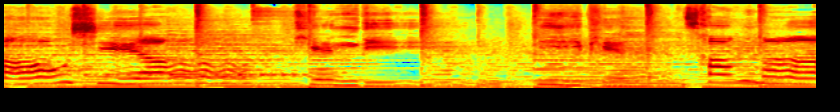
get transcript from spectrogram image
翱翔天地一片苍茫。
